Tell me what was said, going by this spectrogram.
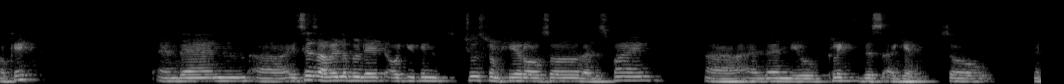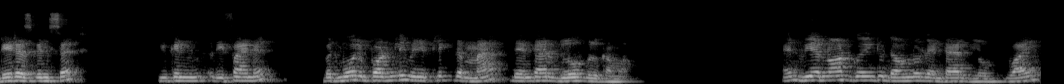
okay? And then uh, it says available date or you can choose from here also that is fine. Uh, and then you click this again. So the data has been set. You can refine it. But more importantly when you click the map the entire globe will come up and we are not going to download the entire globe why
